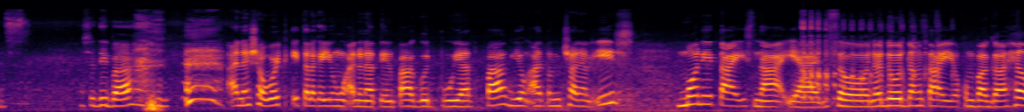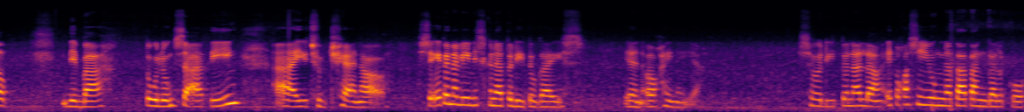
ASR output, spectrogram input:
ads. So, di ba? ano siya, worth it talaga yung ano natin, pagod po yan. Pag yung atong channel is monetize na. Yan. So, nanood lang tayo, kumbaga, help. Di ba? Tulong sa ating ah, YouTube channel. So, ito nalinis ko na to dito guys. Yan, okay na yan. So, dito na lang. Ito kasi yung natatanggal ko.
